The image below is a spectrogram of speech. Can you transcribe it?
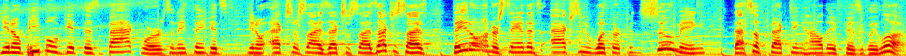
you know, people get this backwards and they think it's, you know, exercise, exercise, exercise. They don't understand that's actually what they're consuming that's affecting how they physically look.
